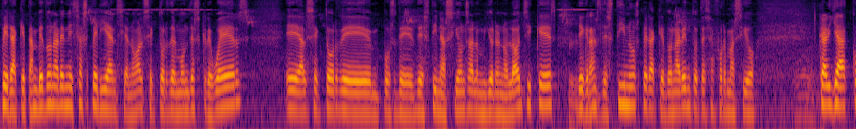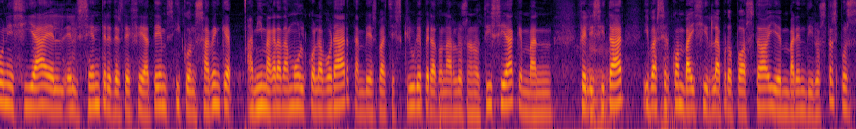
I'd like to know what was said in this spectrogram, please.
per a que també donaren aquesta experiència no? al sector del món dels creuers, eh, al sector de, pues, de destinacions a lo millor enològiques, Sí. de grans destinos, per a que donaren tota aquesta formació que ja coneixia el, el centre des de feia temps i com saben que a mi m'agrada molt col·laborar, també es vaig escriure per a donar-los la notícia, que em van felicitar, i va ser quan va eixir la proposta i em varen dir, ostres, pues,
